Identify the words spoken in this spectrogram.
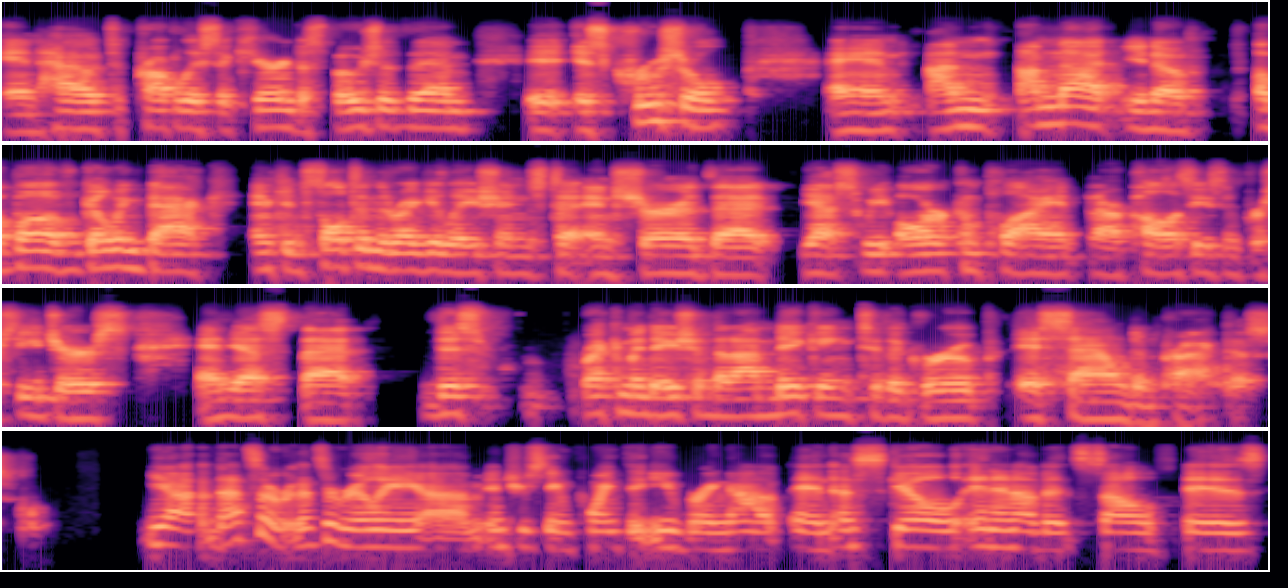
and how to properly secure and dispose of them is, crucial. And I'm I'm not, you know, above going back and consulting the regulations to ensure that yes, we are compliant in our policies and procedures, and yes, that this recommendation that I'm making to the group is sound in practice. Yeah, that's a that's a really um, interesting point that you bring up, and a skill in and of itself is,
